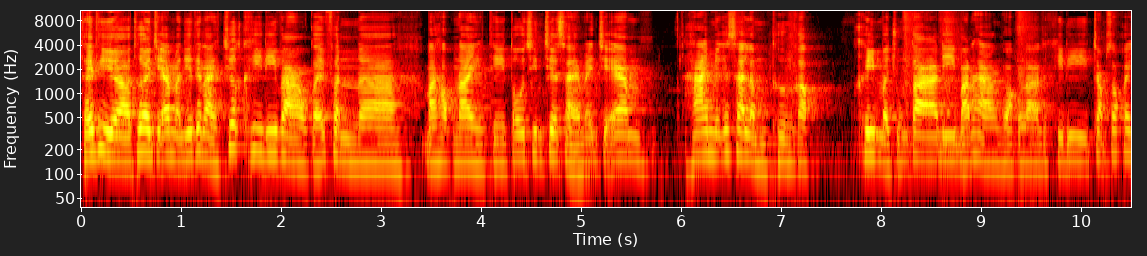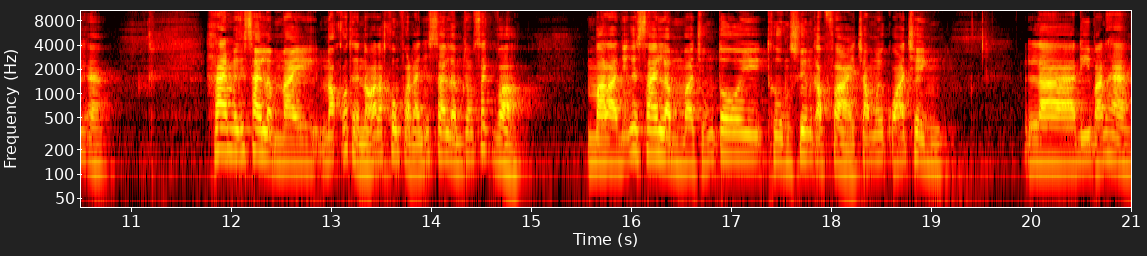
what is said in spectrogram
Thế thì ờ, thưa anh chị em là như thế này. Trước khi đi vào cái phần bài học này Thì tôi xin chia sẻ với anh chị em 20 cái sai lầm thường gặp khi mà chúng ta đi bán hàng Hoặc là khi đi chăm sóc khách hàng 20 cái sai lầm này Nó có thể nói là không phải là những sai lầm trong sách vở, Mà là những cái sai lầm mà chúng tôi thường xuyên gặp phải Trong cái quá trình là đi bán hàng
